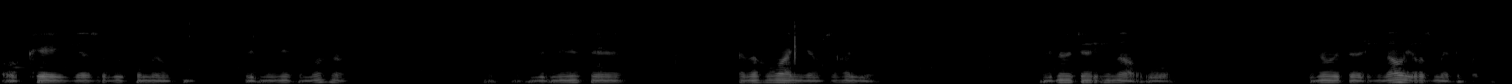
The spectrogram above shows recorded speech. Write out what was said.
Окей, я зробив помилку. Відмінити можна? Відмінити редагування взагалі. Відновити оригінал, о. Відновити оригінал і розмити потім.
